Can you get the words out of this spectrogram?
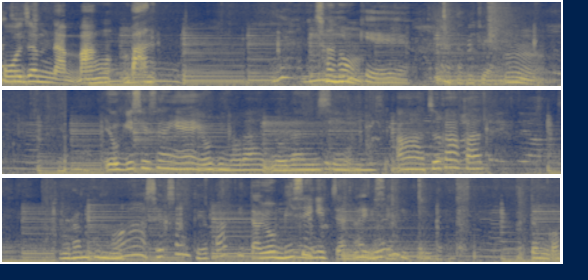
호접란 망만. 천홍. 이렇게 하다 그죠? 음. 여기 세상에 여기 노란 노란색 흰색. 아 저가 가 노란 분무. 아 색상 대박이다. 요 미색 있잖아. 아, 요거 미색 이쁜데. 어떤 거?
